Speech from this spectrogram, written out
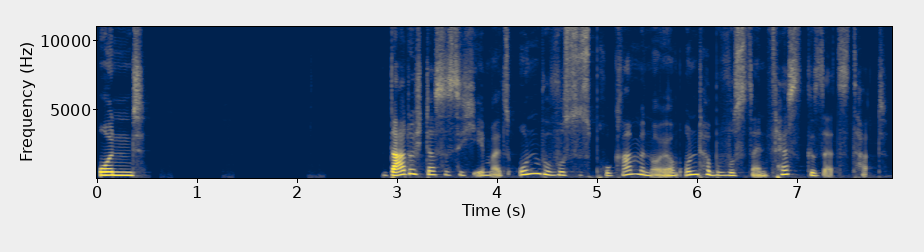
Und dadurch, dass es sich eben als unbewusstes Programm in eurem Unterbewusstsein festgesetzt hat,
